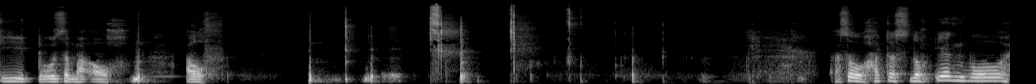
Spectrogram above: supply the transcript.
die Dose mal auch auf. Achso, hat das noch irgendwo,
